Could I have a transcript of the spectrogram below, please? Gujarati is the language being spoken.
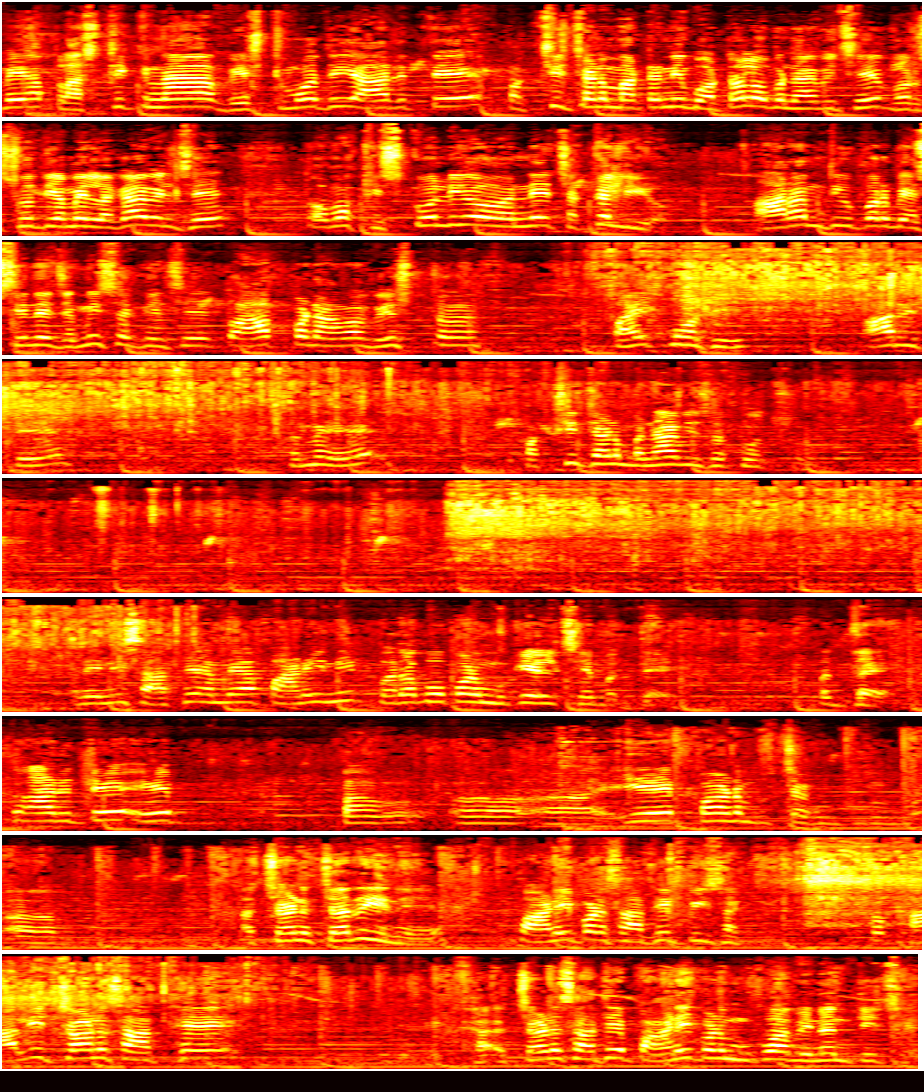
અમે આ પ્લાસ્ટિકના વેસ્ટમાંથી આ રીતે પક્ષીચણ માટેની બોટલો બનાવી છે. વર્ષોથી અમે લગાવેલ છે. તો આમાં ખિસકોલીઓ અને ચકલીઓ આરામથી ઉપર બેસીને જમી શકે છે. તો આપ પણ આવા વેસ્ટ પાઇપમાંથી આ રીતે તમે પક્ષીચણ બનાવી શકો છો. અને એની સાથે અમે આ પાણીની પરબો પણ મૂકેલ છે બધે બધે તો આ રીતે એ એ પણ ચણ ચરીને પાણી પણ સાથે પી શકે. તો ખાલી ચણ સાથે ચણ સાથે પાણી પણ મૂકવા વિનંતી છે.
